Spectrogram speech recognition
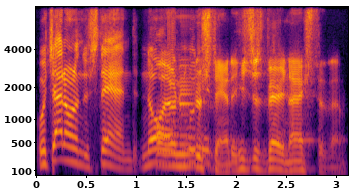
Which I don't understand. No, I don't understand it. He's just very nice to them.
